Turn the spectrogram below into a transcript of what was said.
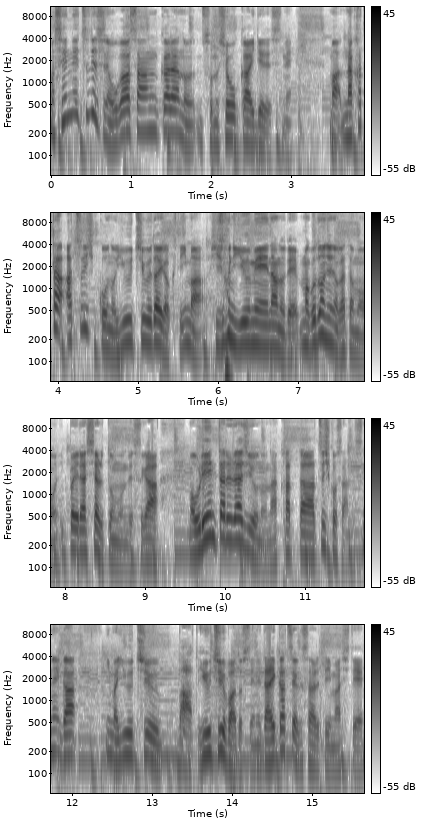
あ、先日ですね小川さんからのその紹介でですねまあ、中田敦彦の YouTube 大学って今非常に有名なので、まあ、ご存知の方もいっぱいいらっしゃると思うんですが、まあ、オリエンタルラジオの中田敦彦さんですねが今 YouTuber と YouTuber としてね大活躍されていまして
